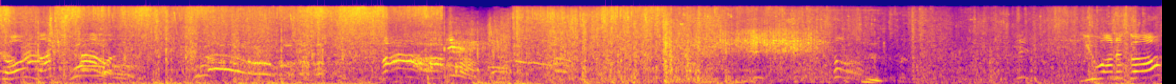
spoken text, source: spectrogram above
So much power. You wanna go?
